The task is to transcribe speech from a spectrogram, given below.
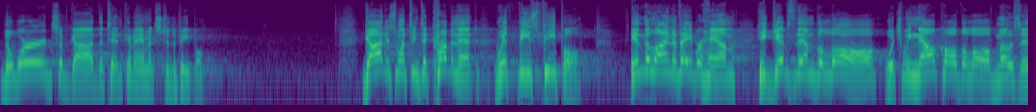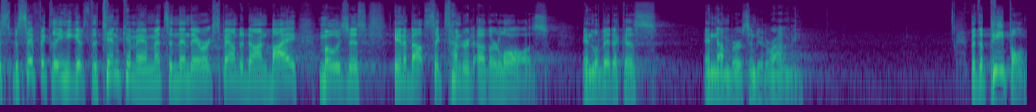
the words of God, the Ten Commandments to the people. God is wanting to covenant with these people. In the line of Abraham, he gives them the law, which we now call the law of Moses. Specifically, he gives the Ten Commandments, and then they are expounded on by Moses in about 600 other laws in Leviticus and Numbers and Deuteronomy. But the people,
